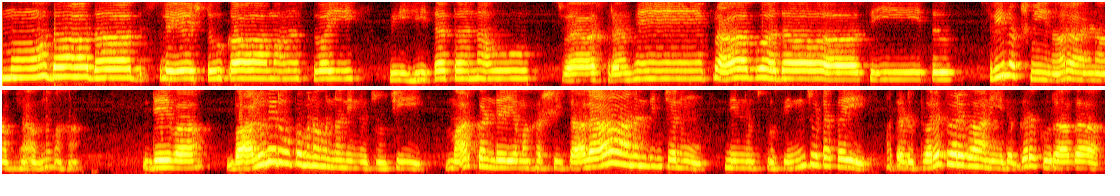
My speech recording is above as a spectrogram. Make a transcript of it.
मोदादाश्लेष्टुकामस्त्वयि विहिततनौ स्वाश्रमे प्राग्वदासीत्। శ్రీలక్ష్మీనారాయణాభ్యాం నమ. దేవా బాలుని రూపమున ఉన్న నిన్ను చూచి మార్కండేయ మహర్షి చాలా ఆనందించను. నిన్ను స్పృశించుటకై అతడు త్వర త్వరగా నీ దగ్గరకు రాగా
